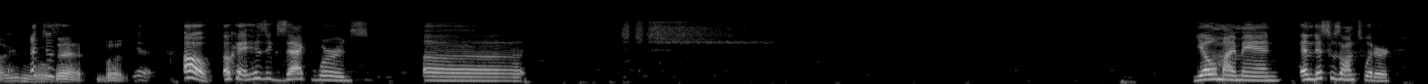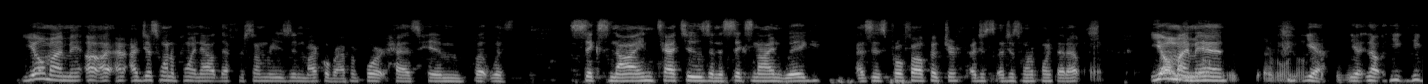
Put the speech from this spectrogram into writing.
I didn't I know just- that, but yeah. Oh, okay. His exact words. Uh. Yo, my man, and this was on Twitter. Yo, my man. Uh, I, I just want to point out that for some reason Michael Rappaport has him, but with six nine tattoos and a six nine wig as his profile picture. I just I just want to point that out. Yo, my man. it. Everyone knows Yeah, yeah, no, he, he,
